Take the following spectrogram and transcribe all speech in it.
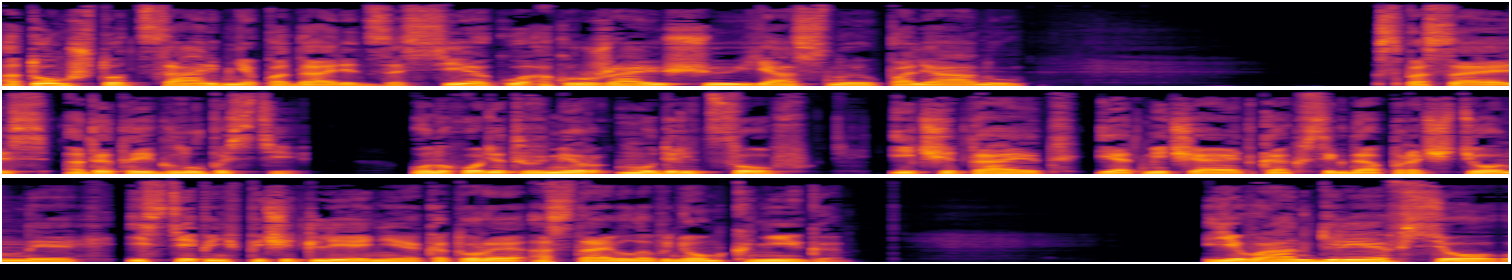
о том, что царь мне подарит засеку, окружающую ясную поляну? Спасаясь от этой глупости, он уходит в мир мудрецов и читает и отмечает, как всегда, прочтенные и степень впечатления, которое оставила в нем книга. Евангелие все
